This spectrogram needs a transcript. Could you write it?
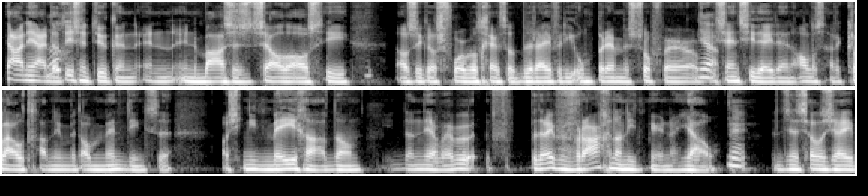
Ja, nou ja, dat is natuurlijk een, een, in de basis hetzelfde als die. Als ik als voorbeeld geef dat bedrijven die on-premise software op Ja. licentie deden en alles naar de cloud gaat nu met abonnementdiensten. Als je niet meegaat, dan, dan ja, we hebben bedrijven vragen dan niet meer naar jou. Nee. Het is net zoals als jij,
